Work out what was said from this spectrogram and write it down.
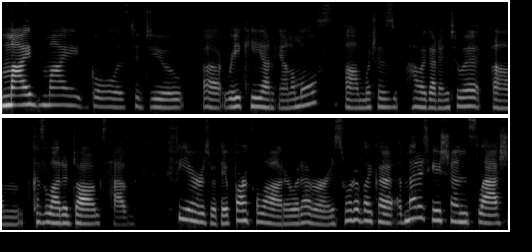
my my goal is to do uh, reiki on animals um, which is how i got into it Um, because a lot of dogs have fears or they bark a lot or whatever. It's sort of like a, a meditation slash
